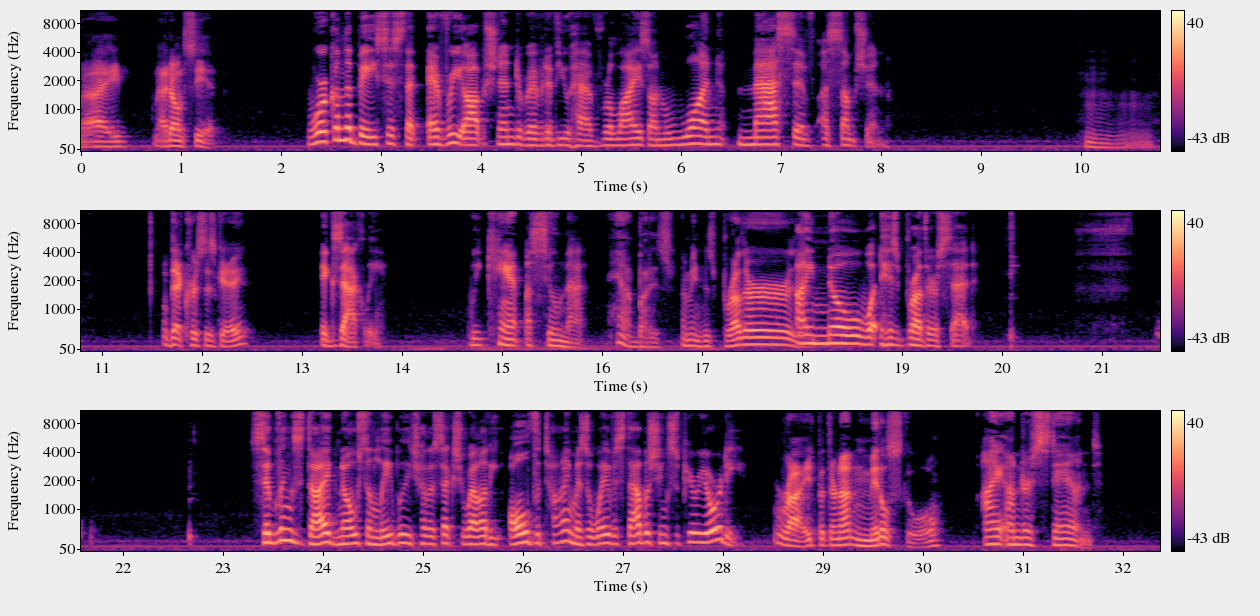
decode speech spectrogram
I I don't see it. Work on the basis that every option and derivative you have relies on one massive assumption. Hmm. That Chris is gay? Exactly. We can't assume that. Yeah, but his I mean his brother I know what his brother said. Siblings diagnose and label each other's sexuality all the time as a way of establishing superiority. Right, but they're not in middle school. I understand.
